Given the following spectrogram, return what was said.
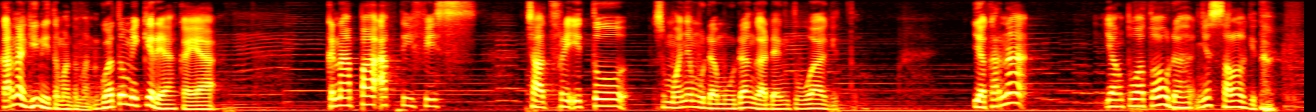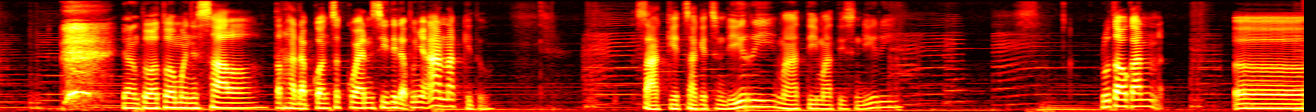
Karena gini teman-teman, gue tuh mikir ya kayak kenapa aktivis child free itu semuanya muda-muda nggak ada yang tua gitu. Ya karena yang tua-tua udah nyesel gitu. yang tua-tua menyesal terhadap konsekuensi tidak punya anak gitu. Sakit-sakit sendiri, mati-mati sendiri. Lu tahu kan eh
